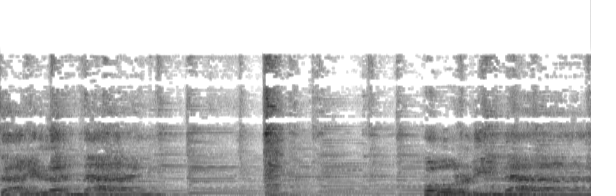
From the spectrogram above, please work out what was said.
Silent night Holy night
